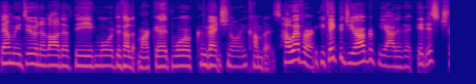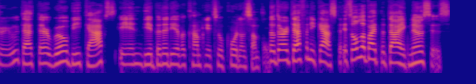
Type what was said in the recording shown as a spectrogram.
than we do in a lot of the more developed market, more conventional incumbents. However, if you take the geography out of it, it is true that there will be gaps in the ability of a company to report on something. So there are definitely gaps, but it's all about the diagnosis.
